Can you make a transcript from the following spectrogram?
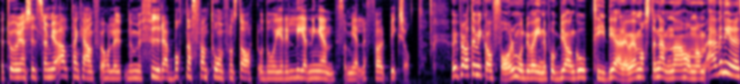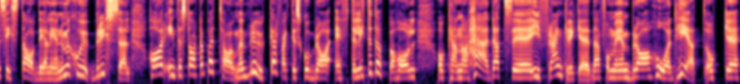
Jag tror Örjan Kihlström gör allt han kan för att hålla ut nummer fyra Bottnas Fantom från start och då är det ledningen som gäller för Big Shot. Vi pratar mycket om form och du var inne på Björn Goop tidigare och jag måste nämna honom även i den sista avdelningen. Nummer sju Bryssel har inte startat på ett tag men brukar faktiskt gå bra efter litet uppehåll och han har härdats eh, i Frankrike. Där får man en bra hårdhet och eh,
